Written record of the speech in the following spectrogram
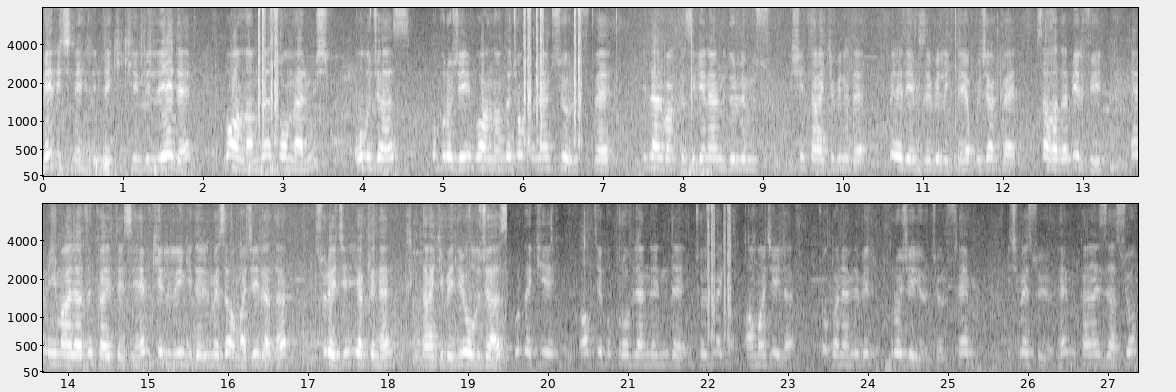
Meriç Nehri'ndeki kirliliğe de bu anlamda son vermiş olacağız. Bu projeyi bu anlamda çok önemsiyoruz ve İller Bankası Genel Müdürlüğümüz işin takibini de belediyemizle birlikte yapacak ve sahada bir fiil hem imalatın kalitesi hem kirliliğin giderilmesi amacıyla da süreci yakinen takip ediyor olacağız. Buradaki altyapı problemlerini de çözmek amacıyla çok önemli bir proje yürütüyoruz. Hem içme suyu hem kanalizasyon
